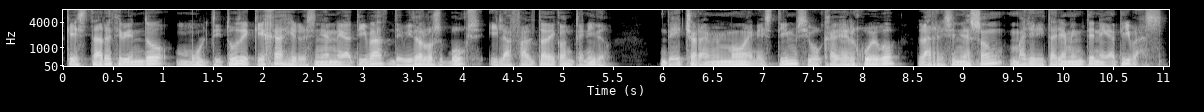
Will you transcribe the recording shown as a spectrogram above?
que está recibiendo multitud de quejas y reseñas negativas debido a los bugs y la falta de contenido. De hecho, ahora mismo en Steam, si buscáis el juego, las reseñas son mayoritariamente negativas.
